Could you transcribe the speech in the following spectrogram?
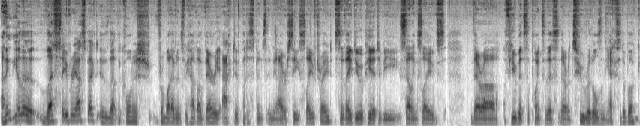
I think the other less savory aspect is that the Cornish, from what evidence we have, are very active participants in the Irish Sea slave trade. So they do appear to be selling slaves. There are a few bits that point to this. There are two riddles in the Exeter book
